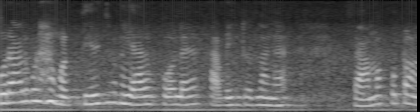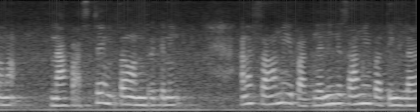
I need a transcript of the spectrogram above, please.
ஒரு ஆள் கூட நமக்கு தெரிஞ்சவங்க யாரும் போகல அப்படின்ட்டு இருந்தாங்க. செம கூட்டம் ஆனால் நான் ஃபஸ்ட் டைம் தான் வந்திருக்கேனே. ஆனால் சாமியை பார்க்கல. நீங்கள் சாமியை பார்த்தீங்களா?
